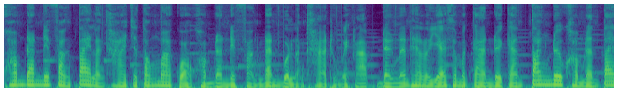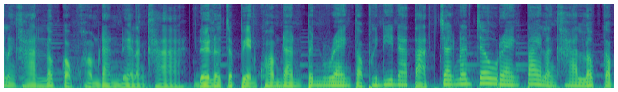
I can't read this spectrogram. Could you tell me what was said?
ความดันในฝั่งใต้หลังคาจะต้องมากกว่าความดันในฝั่งด้านบนหลังคาถูกไหมครับ ดังนั้นให้เราย้ายสมการโดยการตั้งด้วยความดันใต้หลังคาลบกับความดันเหนือหลังคา โดยเราจะเปลี่ยนความดันเป็นแรงต่อพื้นที่หน้าตัด จากนั้นเจ้าแรงใต้หลังคาลบกับ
